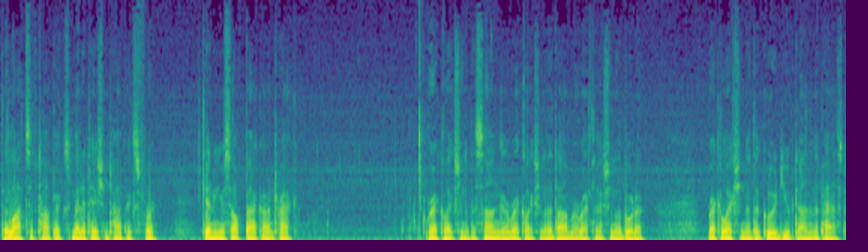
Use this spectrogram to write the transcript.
there are lots of topics, meditation topics for getting yourself back on track. Recollection of the Sangha, recollection of the Dhamma, recollection of the Buddha, recollection of the good you've done in the past.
